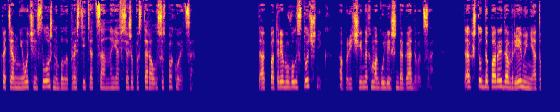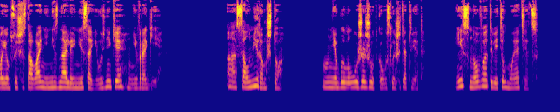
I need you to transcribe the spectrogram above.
Хотя мне очень сложно было простить отца, но я все же постаралась успокоиться. Так потребовал источник, о причинах могу лишь догадываться. Так что до поры до времени о твоем существовании не знали ни союзники, ни враги. А с Алмиром что? Мне было уже жутко услышать ответ. И снова ответил мой отец.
